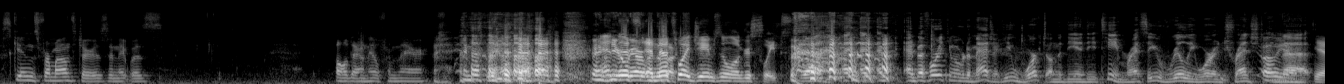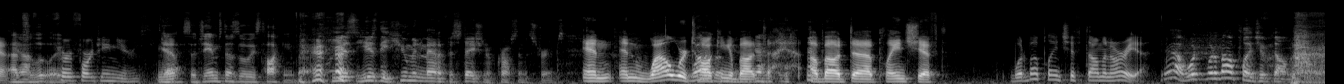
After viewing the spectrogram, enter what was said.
skins for monsters, and it was all downhill from there. and, here we that's, are and the that's book. why James no longer sleeps. and, and, and, and before you came over to Magic, you worked on the D and D team, right? So you really were entrenched Oh, in yeah. that. Yeah. absolutely. for 14 years. yeah. So James knows what he's talking about. he, is, he is the human manifestation of crossing the streams. And and while we're of talking them, about yeah. about uh, plane shift, what about plane shift Dominaria? Yeah, what, what about Plane Shift Dominaria?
